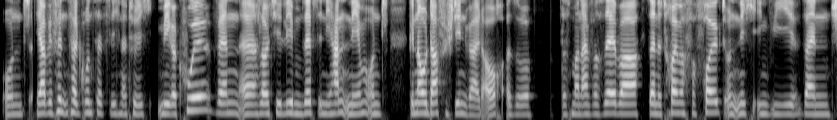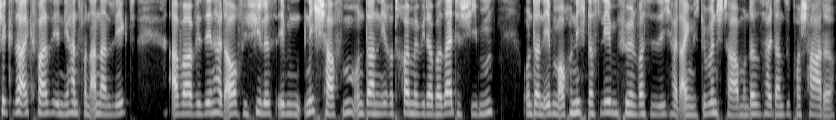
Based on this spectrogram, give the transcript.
Und ja, wir finden es halt grundsätzlich natürlich mega cool, wenn äh, Leute ihr Leben selbst in die Hand nehmen und genau dafür stehen wir halt auch. Also dass man einfach selber seine Träume verfolgt und nicht irgendwie sein Schicksal quasi in die Hand von anderen legt. Aber wir sehen halt auch, wie viele es eben nicht schaffen und dann ihre Träume wieder beiseite schieben und dann eben auch nicht das Leben führen, was sie sich halt eigentlich gewünscht haben. Und das ist halt dann super schade.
